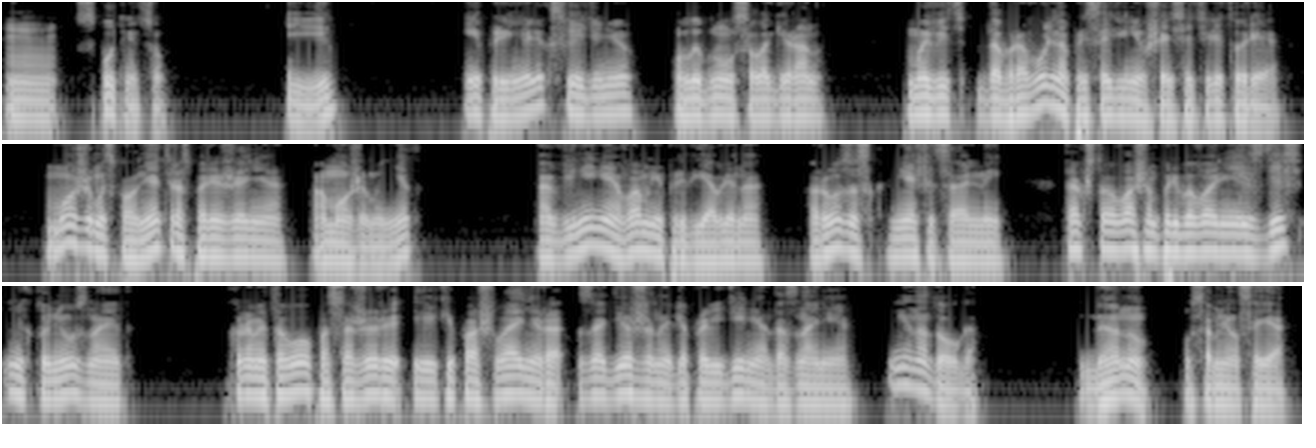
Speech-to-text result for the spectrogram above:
М -м, спутницу». «И?» «И приняли к сведению», — улыбнулся Лагеран. «Мы ведь добровольно присоединившаяся территория. Можем исполнять распоряжения, а можем и нет. Обвинение вам не предъявлено, розыск неофициальный, так что о вашем пребывании здесь никто не узнает. Кроме того, пассажиры и экипаж лайнера задержаны для проведения дознания. Ненадолго». «Да ну», — усомнился я, —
